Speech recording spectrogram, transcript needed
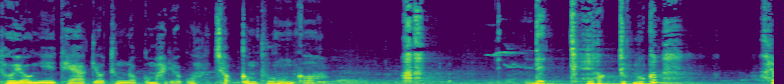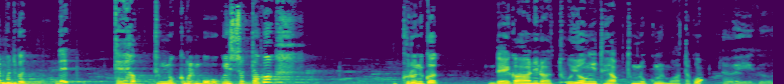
도영이 대학교 등록금 하려고 적금 부은 거. 내 대학 등록금? 할머니가 내 대학 등록금을 모으고 있었다고? 그러니까 내가 아니라 도영이 대학 등록금을 모았다고? 어이구,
